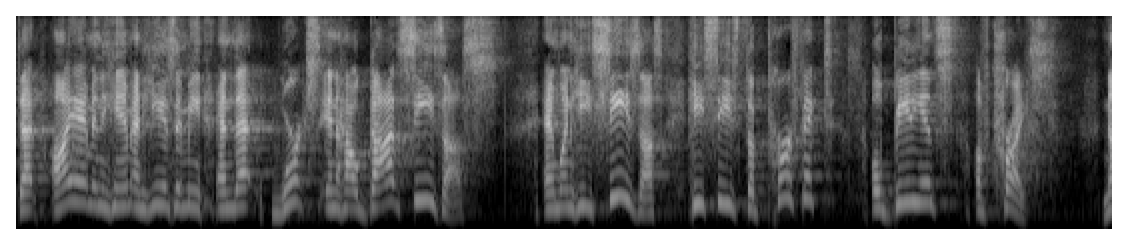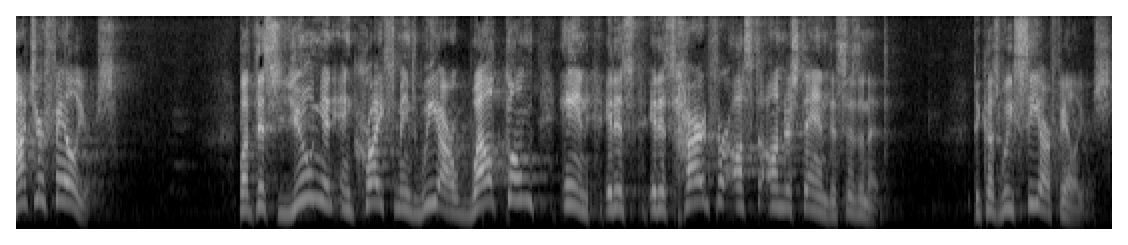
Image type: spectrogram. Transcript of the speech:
That I am in him and he is in me, and that works in how God sees us. And when he sees us, he sees the perfect obedience of Christ, not your failures but this union in Christ means we are welcome in. It is, it is hard for us to understand this, isn't it? Because we see our failures.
